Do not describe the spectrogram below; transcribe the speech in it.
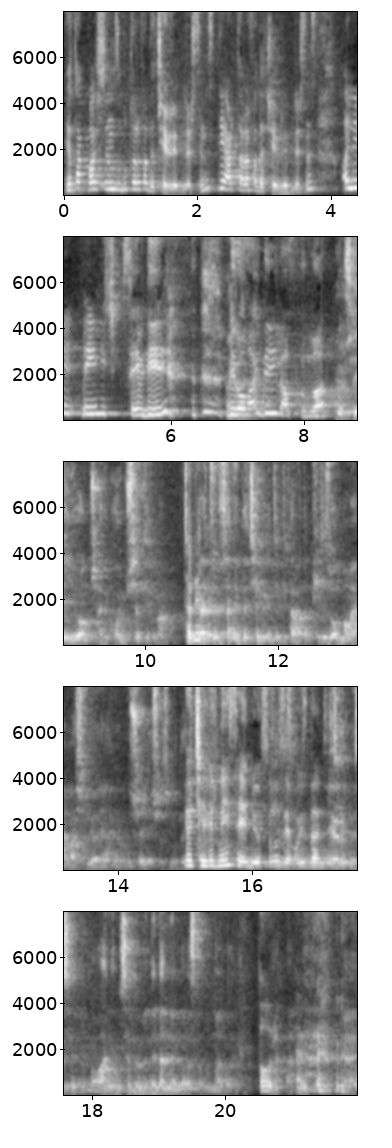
Yatak başlığınızı bu tarafa da çevirebilirsiniz. Diğer tarafa da çevirebilirsiniz. Ali Bey'in hiç sevdiği bir olay değil aslında. Böyle şey iyi olmuş hani koymuş ya firma. Tabii. Diğer türlü sen evde çevirince bir tarafta priz olmamaya başlıyor. Yani bu şey yaşıyorsun. Bu da Yo, çevirmeyi sevmiyorsunuz ya o yüzden diyorum. Çevirmeyi sevmiyorum ama hani sevmeme nedenlerinin arasında bunlar var. Doğru, evet. Yani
